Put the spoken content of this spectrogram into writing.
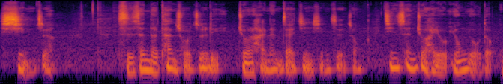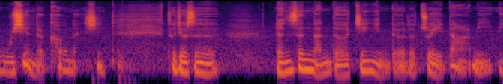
醒着，此生的探索之旅就还能在进行之中。今生就还有拥有的无限的可能性。这就是人生难得经营得的最大秘密。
